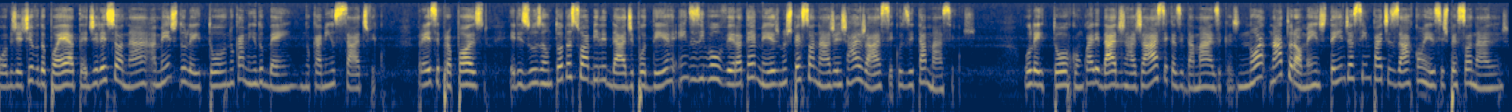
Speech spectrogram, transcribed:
O objetivo do poeta é direcionar a mente do leitor no caminho do bem, no caminho sátifico. Para esse propósito, eles usam toda a sua habilidade e poder em desenvolver até mesmo os personagens rajássicos e tamássicos. O leitor com qualidades rajássicas e tamásicas naturalmente tende a simpatizar com esses personagens.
